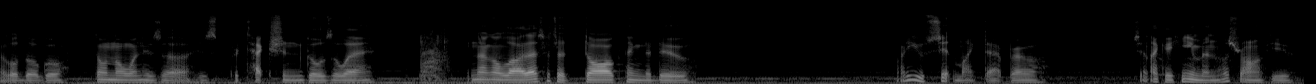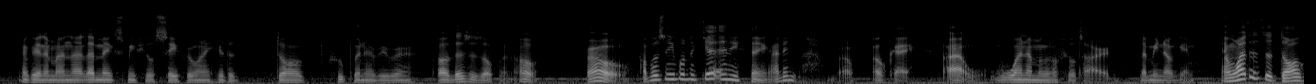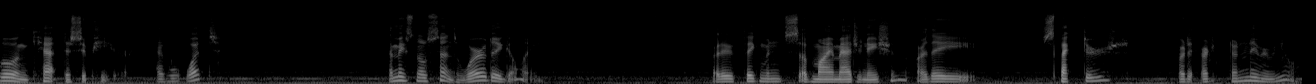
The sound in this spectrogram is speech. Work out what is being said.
Little doggo. Don't know when his uh his protection goes away. I'm not gonna lie, that's such a dog thing to do. Why are you sitting like that, bro? Sitting like a human. What's wrong with you? Okay, never mind. That that makes me feel safer when I hear the dog pooping everywhere. Oh, this is open. Oh, Bro, I wasn't able to get anything. I didn't... Bro, okay. Uh, when am I gonna feel tired? Let me know, game. And why did the doggo and cat disappear? Like, what? That makes no sense. Where are they going? Are they figments of my imagination? Are they specters? Are they? Are, they're not even real.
